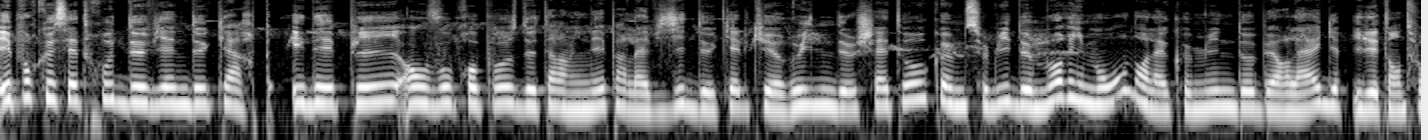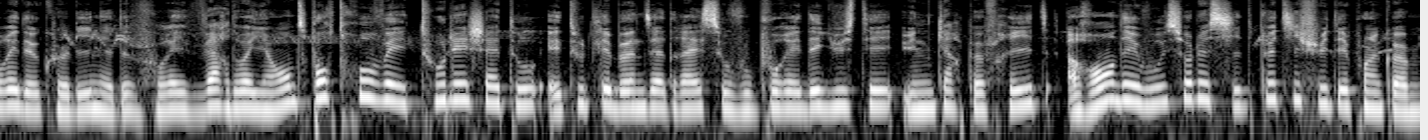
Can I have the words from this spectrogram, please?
Et pour que cette route devienne de carpe et d'épée, on vous propose de terminer par la visite de quelques ruines de châteaux, comme celui de Morimont, dans la commune d'Oberlag. Il est entouré de collines et de forêts verdoyantes. Pour trouver tous les châteaux et toutes les bonnes adresses où vous pourrez déguster une carpe frite, rendez-vous sur le site petitfuté.com.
